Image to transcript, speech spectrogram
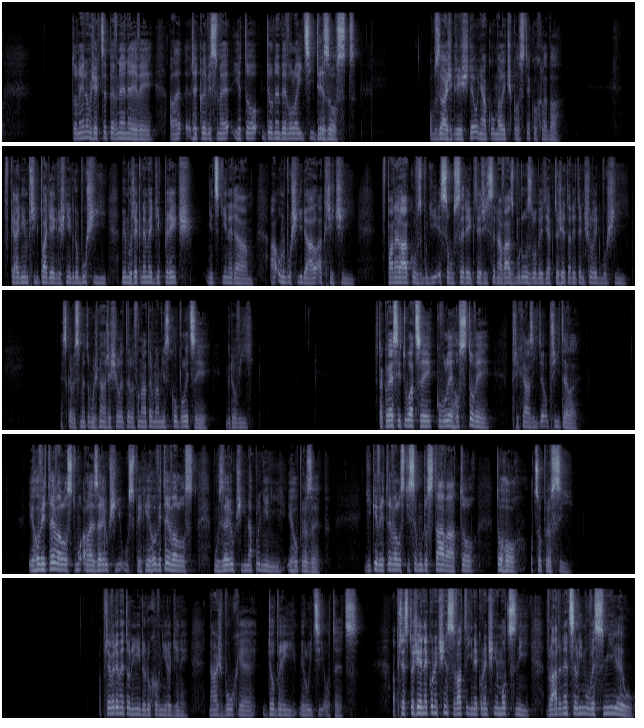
To nejenom, že chce pevné nervy, ale řekli bychom, je to do nebe volající drzost. Obzvlášť, když jde o nějakou maličkost jako chleba. V krajním případě, když někdo buší, my mu řekneme, jdi pryč, nic ti nedám. A on buší dál a křičí. V paneláku vzbudí i sousedy, kteří se na vás budou zlobit, jak to, že tady ten člověk buší. Dneska bychom to možná řešili telefonátem na městskou policii. Kdo ví. V takové situaci kvůli hostovi přicházíte o přítele. Jeho vytrvalost mu ale zaručí úspěch. Jeho vytrvalost mu zaručí naplnění jeho prozeb. Díky vytrvalosti se mu dostává to, toho, o co prosí. Převedeme to nyní do duchovní rodiny. Náš Bůh je dobrý, milující otec. A přestože je nekonečně svatý, nekonečně mocný, vládne celému vesmíru,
